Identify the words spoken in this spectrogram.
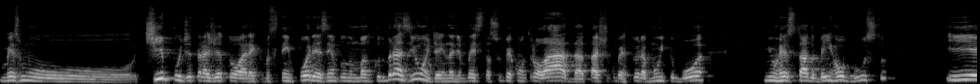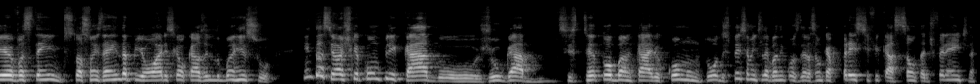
o mesmo tipo de trajetória que você tem, por exemplo, no Banco do Brasil, onde a inadimplência está super controlada, a taxa de cobertura muito boa e um resultado bem robusto, e você tem situações ainda piores, que é o caso do Banrisul. Então, assim, eu acho que é complicado julgar se setor bancário como um todo, especialmente levando em consideração que a precificação está diferente, né?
